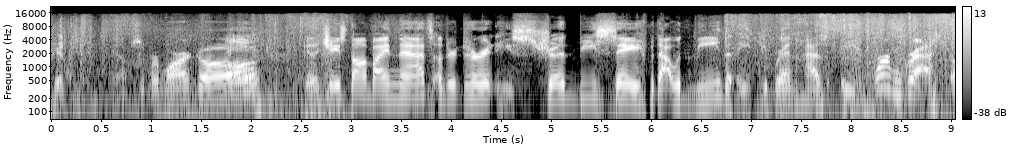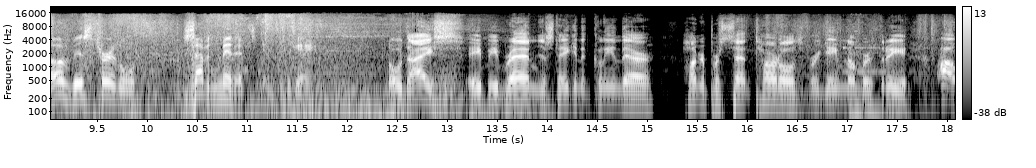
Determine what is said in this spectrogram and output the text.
pit. Yep, Super Marco. Uh-oh. Getting chased down by Nathzz. Under turret, he should be safe, but that would mean that AP Bren has a firm grasp of this turtle seven minutes into the game. No dice. AP Bren just taking it clean there. 100% turtles for game number three. Uh,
